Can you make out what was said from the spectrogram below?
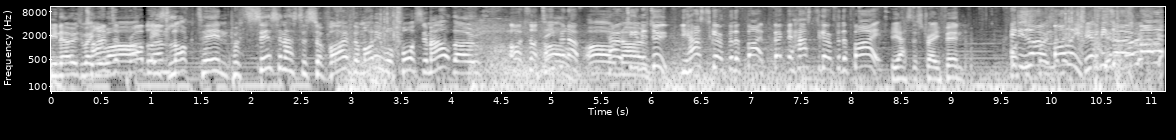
He knows where Time's you a are. problem. He's locked in. But has to survive. The molly will force him out, though. Oh, it's not deep Oh, enough. oh, How's he going to do? He has to go for the fight. Vector has to go for the fight. He has to strafe in. In What's his own molly. In his own molly.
